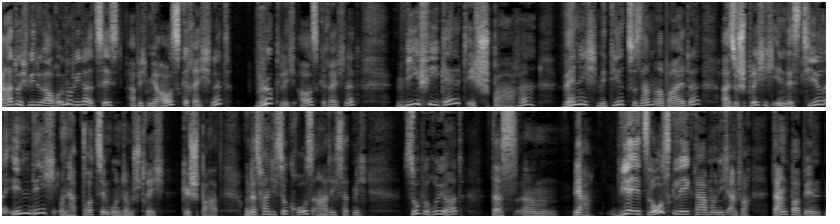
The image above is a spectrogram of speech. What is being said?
dadurch, wie du ja auch immer wieder erzählst, habe ich mir ausgerechnet, wirklich ausgerechnet, wie viel Geld ich spare, wenn ich mit dir zusammenarbeite. Also sprich, ich investiere in dich und habe trotzdem unterm Strich gespart. Und das fand ich so großartig, es hat mich so berührt, dass ähm, ja wir jetzt losgelegt haben und ich einfach dankbar bin,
